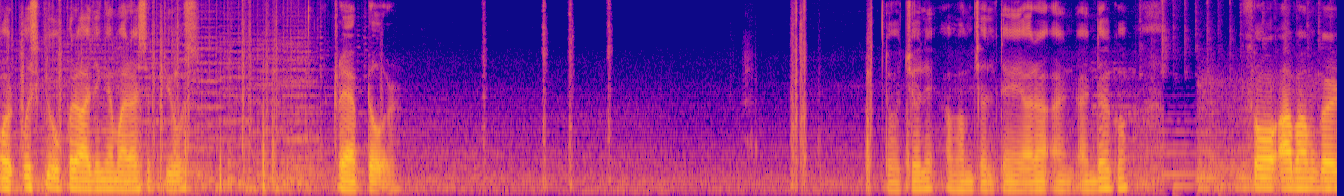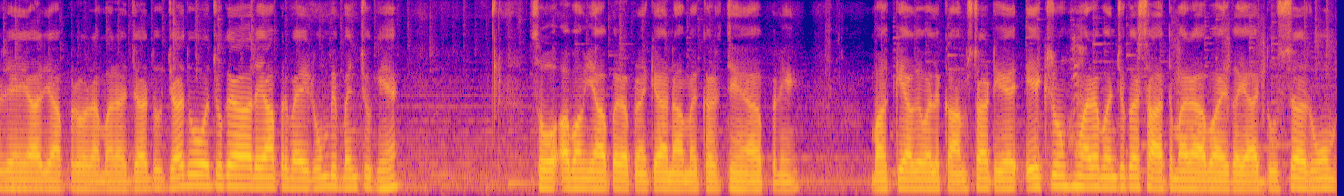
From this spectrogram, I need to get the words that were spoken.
और उसके ऊपर आ जाएँगे हमारा सिप्यूस ट्रैप डोर तो चले अब हम चलते हैं यार अं-, अंदर को। सो so, अब हम कर रहे हैं यार यहाँ पर और हमारा जादू जादू हो चुका है और यहाँ पर मेरी रूम भी बन चुके हैं। सो so, अब हम यहाँ पर अपना क्या नाम है करते हैं अपने बाकी आगे वाला काम स्टार्ट है एक रूम हमारा बन चुका है साथ हमारा अब आएगा यार। दूसरा रूम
